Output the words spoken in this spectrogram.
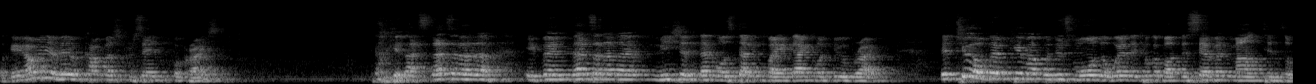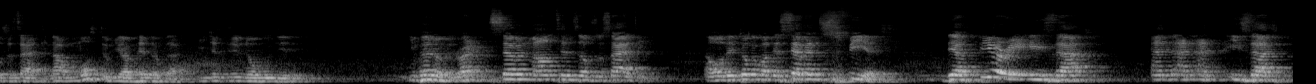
Okay, how many have heard of Campus Crusade for Christ? Okay, that's that's another event. That's another mission that was started by a guy called Bill Bright. The two of them came up with this model where they talk about the seven mountains of society. Now, most of you have heard of that. You just didn't know who did it. You've heard of it, right? Seven mountains of society. Or they talk about the seven spheres. Their theory is that, and, and, and is that,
